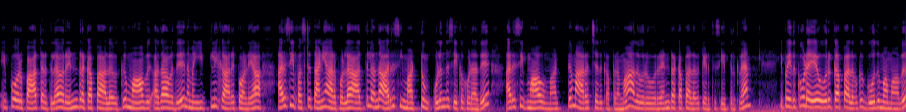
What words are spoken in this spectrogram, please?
இப்போ ஒரு பாத்திரத்தில் ஒரு ரெண்டரை கப் அளவுக்கு மாவு அதாவது நம்ம இட்லிக்கு அரைப்போம் இல்லையா? அரிசி ஃபஸ்ட்டு தனியாக அரைப்போம்ல அதில் வந்து அரிசி மட்டும் உளுந்து சேர்க்கக்கூடாது அரிசி மாவு மட்டும் அரைச்சதுக்கப்புறமா அதை ஒரு ஒரு ரெண்டரை கப் அளவுக்கு எடுத்து சேர்த்துருக்குறேன். இப்போ இது கூடயே ஒரு கப் அளவுக்கு கோதுமை மாவு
